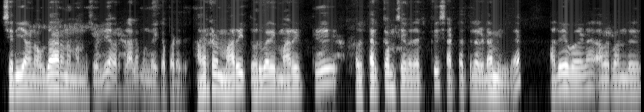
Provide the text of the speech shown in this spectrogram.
சரியான உதாரணம் என்று சொல்லி அவர்களால் முன்வைக்கப்படுது. அவர்கள் மறைத்து ஒருவரை மறைத்து ஒரு தர்க்கம் செய்வதற்கு சட்டத்தில் இடம் இல்லை அதேவேளை அவர் வந்து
